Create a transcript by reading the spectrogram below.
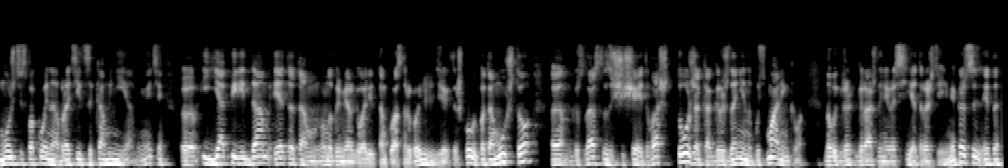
можете спокойно обратиться ко мне, понимаете, э, и я передам это там, ну, например, говорит там классный руководитель, директор школы, потому что э, государство защищает вас тоже как гражданина, пусть маленького, но вы граждане России от рождения. Мне кажется, эта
